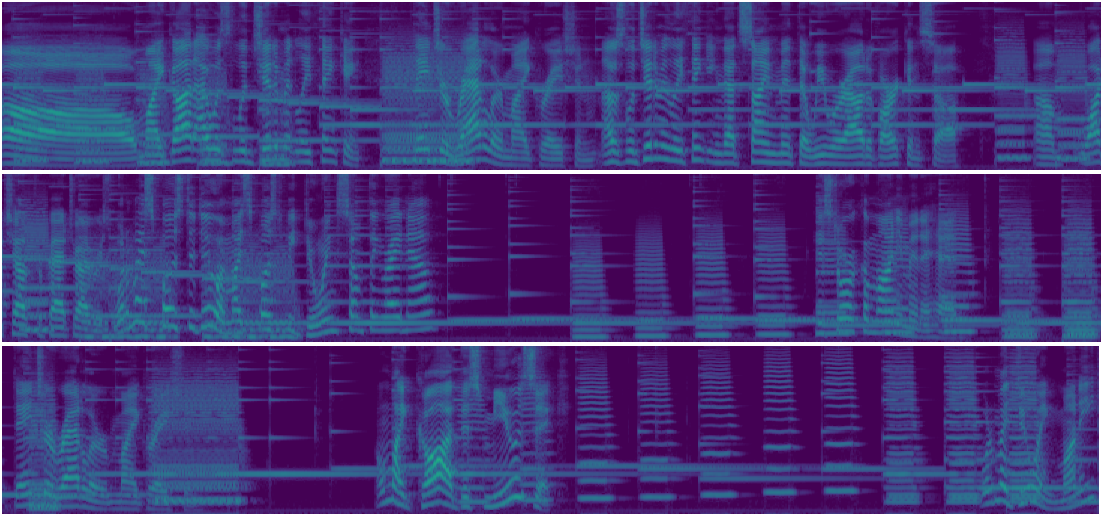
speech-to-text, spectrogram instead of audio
Oh my god, I was legitimately thinking. Danger Rattler migration. I was legitimately thinking that sign meant that we were out of Arkansas. Um, watch out for bad drivers. What am I supposed to do? Am I supposed to be doing something right now? Historical monument ahead. Danger Rattler migration. Oh my god, this music! Am I doing? Money?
